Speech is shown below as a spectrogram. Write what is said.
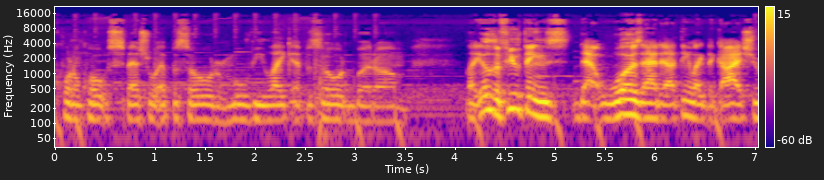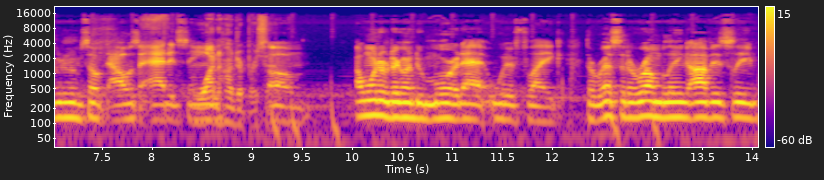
quote unquote special episode or movie like episode, but um like it was a few things that was added. I think like the guy shooting himself that was an added scene. One hundred percent. Um I wonder if they're gonna do more of that with like the rest of the rumbling. Obviously,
